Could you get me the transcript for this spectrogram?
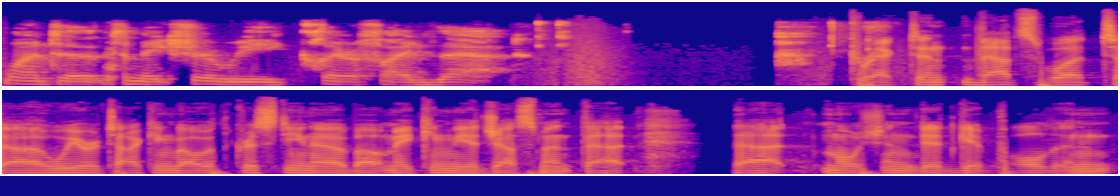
wanted to, to make sure we clarified that. Correct, and that's what uh, we were talking about with Christina about making the adjustment that that motion did get pulled, and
